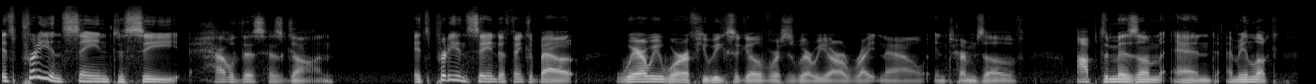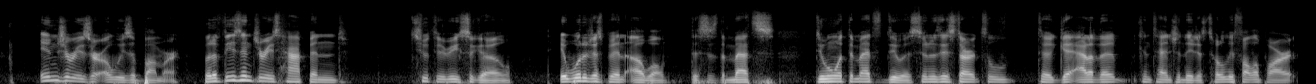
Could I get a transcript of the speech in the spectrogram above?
it's pretty insane to see how this has gone. It's pretty insane to think about where we were a few weeks ago versus where we are right now in terms of optimism and I mean, look, injuries are always a bummer. But if these injuries happened two, three weeks ago, it would have just been, oh well, this is the Mets doing what the Mets do. As soon as they start to to get out of the contention, they just totally fall apart,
